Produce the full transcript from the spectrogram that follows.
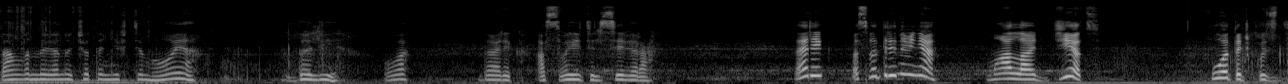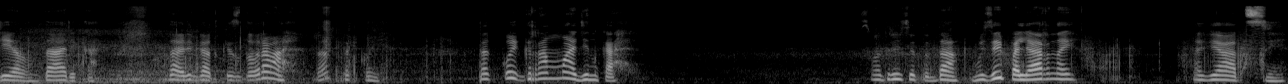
там, вон, наверное, что-то нефтяное вдали. О, Дарик, освоитель севера. Дарик, посмотри на меня. Молодец. Фоточку сделал Дарика. Да, ребятки, здорово. Да, такой. Такой громадинка. Смотрите, это, да, музей полярной авиации.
